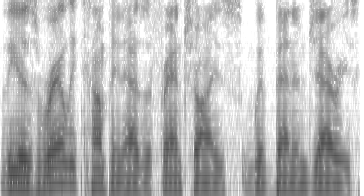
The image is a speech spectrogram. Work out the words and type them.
The Israeli company that has a franchise with Ben and Jerry's,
